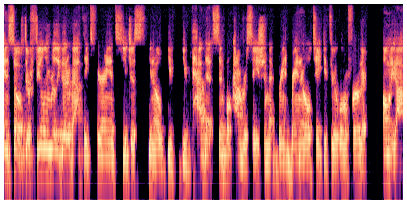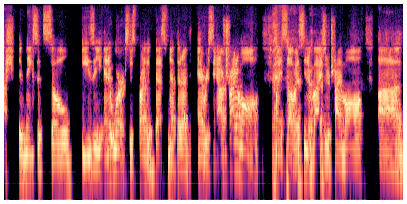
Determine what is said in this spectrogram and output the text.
And so if they're feeling really good about the experience, you just, you know, you, you have that simple conversation that Brandon will take you through a little further. Oh my gosh, it makes it so easy and it works. It's probably the best method I've ever seen. I've tried them all myself. I've seen advisor try them all. Uh,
